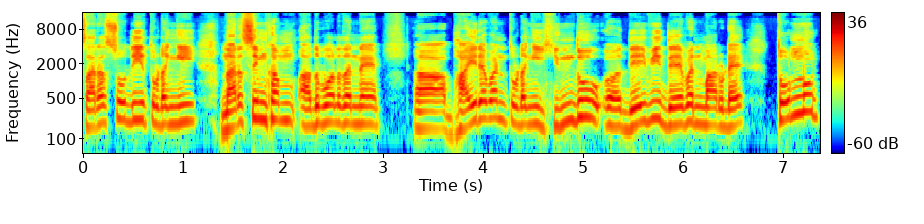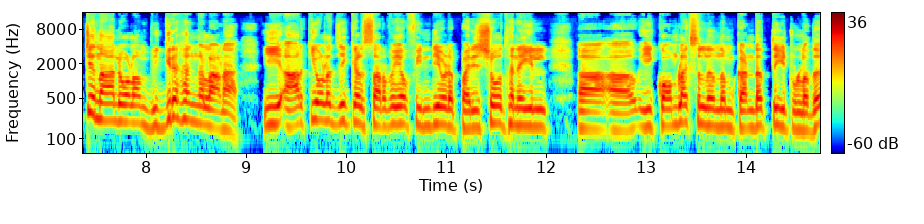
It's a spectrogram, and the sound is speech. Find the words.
സരസ്വതി തുടങ്ങി നരസിംഹം അതുപോലെ തന്നെ ഭൈരവൻ തുടങ്ങി ഹിന്ദു ദേവി ദേവീ ദേവന്മാരുടെ തൊണ്ണൂറ്റിനാലോളം വിഗ്രഹങ്ങളാണ് ഈ ആർക്കിയോളജിക്കൽ സർവേ ഓഫ് ഇന്ത്യയുടെ പരിശോധനയിൽ ഈ കോംപ്ലക്സിൽ നിന്നും കണ്ടെത്തിയിട്ടുള്ളത്.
